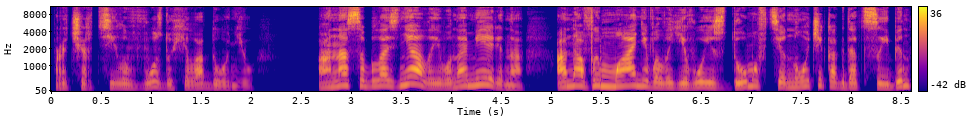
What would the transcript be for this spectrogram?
прочертила в воздухе ладонью. Она соблазняла его намеренно. Она выманивала его из дома в те ночи, когда Цыбин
